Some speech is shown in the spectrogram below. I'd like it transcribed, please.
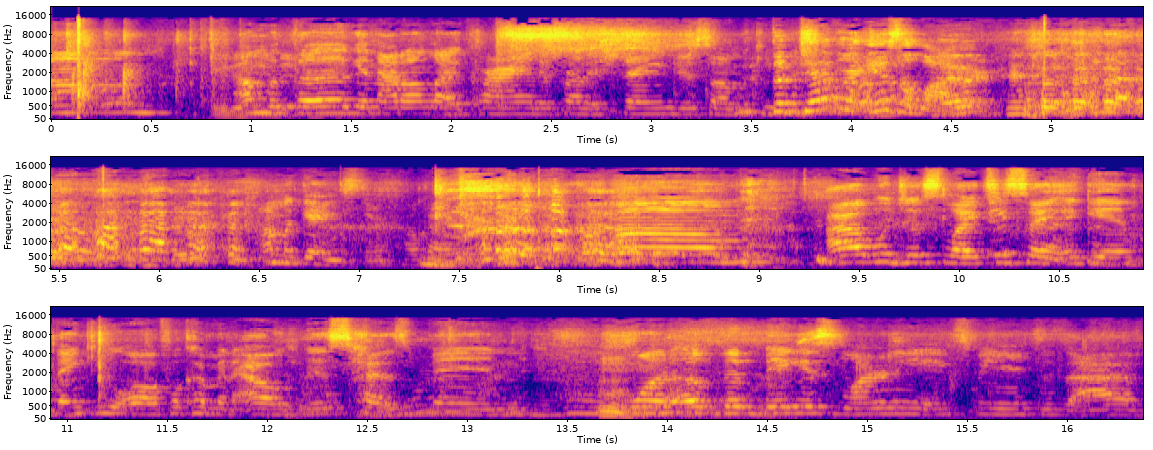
Um, I'm a thug and I don't like crying in front of strangers, so I'm gonna keep the it devil short. is a liar. I'm a gangster. Okay. um, I would just like to say again, thank you all for coming out. This has been one of the biggest learning experiences I've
